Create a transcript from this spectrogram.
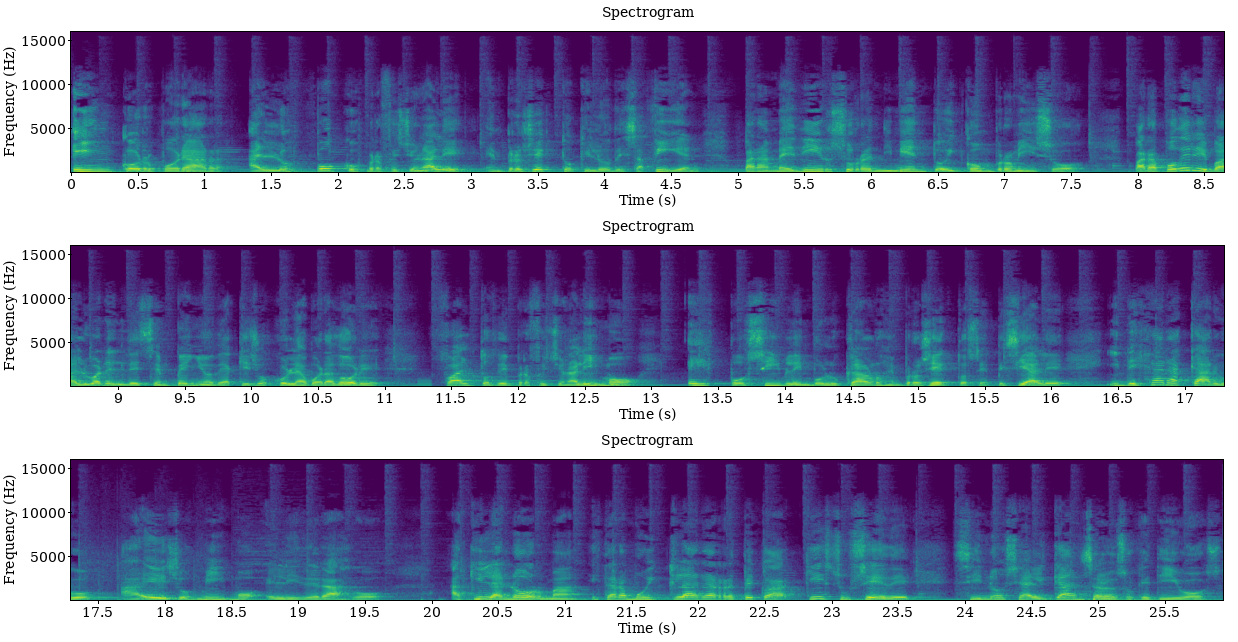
Incorporar a los pocos profesionales en proyectos que lo desafíen para medir su rendimiento y compromiso. Para poder evaluar el desempeño de aquellos colaboradores faltos de profesionalismo, es posible involucrarlos en proyectos especiales y dejar a cargo a ellos mismos el liderazgo. Aquí la norma estará muy clara respecto a qué sucede si no se alcanzan los objetivos,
